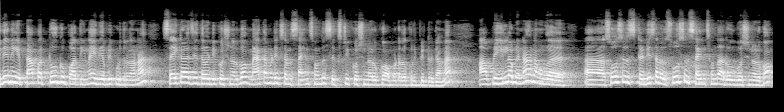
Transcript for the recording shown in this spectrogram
இதே நீங்கள் பேப்பர் டூக்கு பார்த்தீங்கன்னா இது எப்படி கொடுத்துருக்காங்கன்னா சைக்காலஜி தேர்ட்டி கொஷின் இருக்கும் மேத்தமெட்டிக்ஸ் அண்ட் சயின்ஸ் வந்து சிக்ஸ்டி கொஷின் இருக்கும் அப்படின்றத குறிப்பிட்டிருக்காங்க. அப்படி இல்லை அப்படின்னா நமக்கு சோஷியல் ஸ்டடீஸ் அல்லது சோஷியல் சயின்ஸ் வந்து அறுபது கொஷின் இருக்கும்.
